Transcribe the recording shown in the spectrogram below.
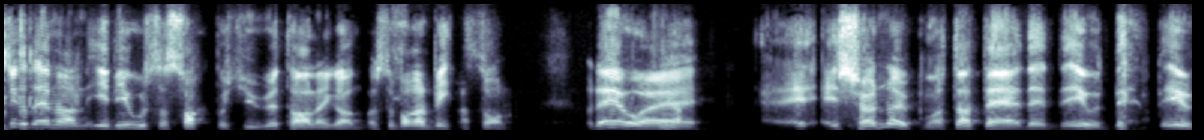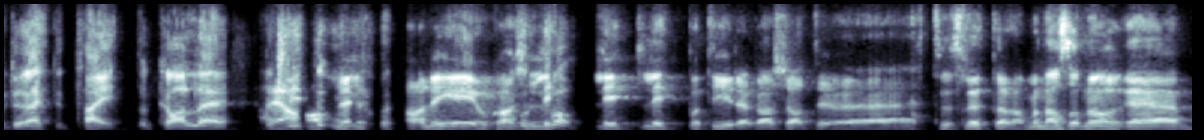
Sikkert en eller annen idiot som har sagt på 20-tallet en gang, og så bare blitt sånn. Og det er jo eh, jeg, jeg skjønner jo på en måte at det, det, det, er, jo, det, er jo direkte teit å kalle et Ja, lite det, ja, det er jo kanskje litt, litt, litt på tide kanskje at du, eh, du slutter, da. Men altså når eh,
